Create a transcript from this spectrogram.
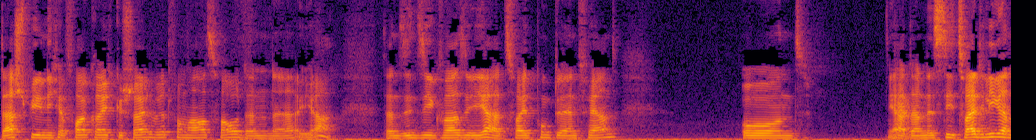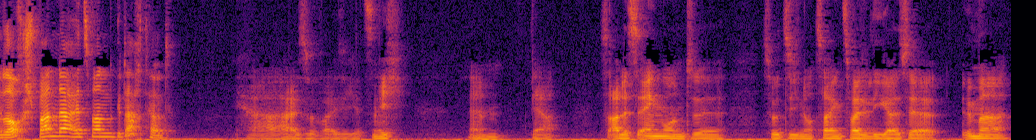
das Spiel nicht erfolgreich gestaltet wird vom HSV, dann äh, ja, dann sind sie quasi ja zwei Punkte entfernt. Und ja, dann ist die zweite Liga noch spannender, als man gedacht hat. Ja, also weiß ich jetzt nicht. Ähm, ja, ist alles eng und äh, es wird sich noch zeigen. Zweite Liga ist ja immer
